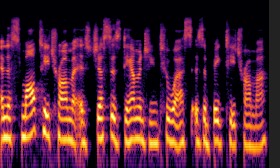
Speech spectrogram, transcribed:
And the small t trauma is just as damaging to us as a big T trauma.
